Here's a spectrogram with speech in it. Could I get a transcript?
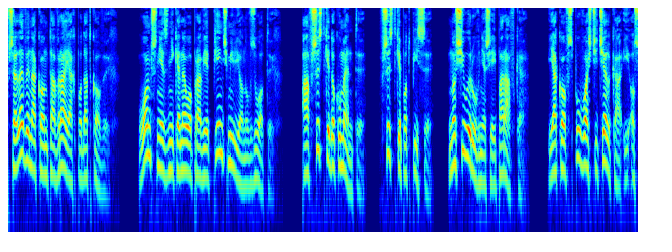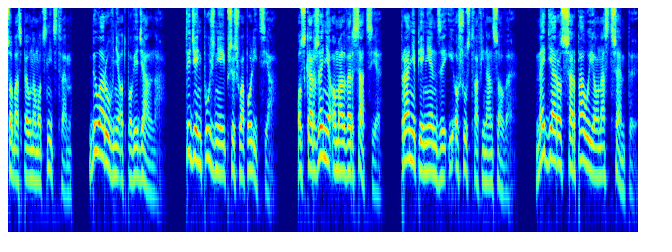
Przelewy na konta w rajach podatkowych. Łącznie zniknęło prawie 5 milionów złotych. A wszystkie dokumenty, wszystkie podpisy, nosiły również jej parawkę. Jako współwłaścicielka i osoba z pełnomocnictwem, była równie odpowiedzialna. Tydzień później przyszła policja. Oskarżenie o malwersację, pranie pieniędzy i oszustwa finansowe. Media rozszarpały ją na strzępy.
